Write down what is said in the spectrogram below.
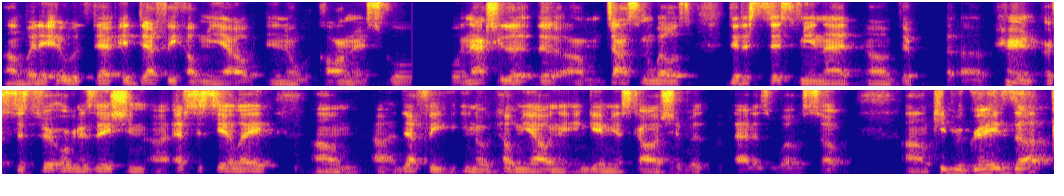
um, but it, it was de- it definitely helped me out. You know, with culinary school. And actually, the, the um, Johnson Wales did assist me in that. Uh, their uh, parent or sister organization, uh, FCCLA, um, uh, definitely you know helped me out and, and gave me a scholarship mm-hmm. with, with, that as well. So um, keep your grades up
